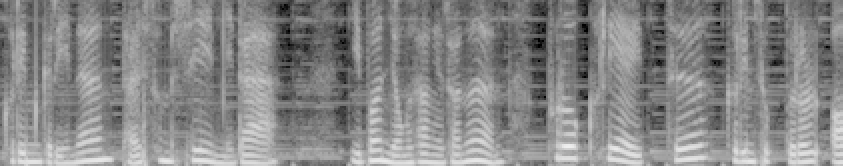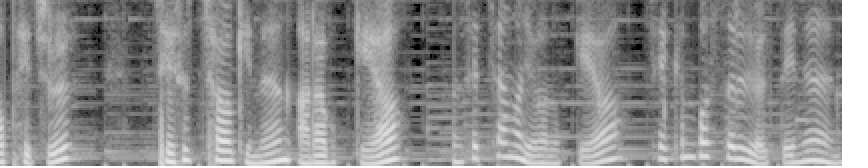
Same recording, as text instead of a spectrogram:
그림 그리는 달솜씨입니다. 이번 영상에서는 프로크리에이트 그림 속도를 업 해줄 제스처 기능 알아볼게요. 새 창을 열어놓을게요. 새 캔버스를 열 때는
